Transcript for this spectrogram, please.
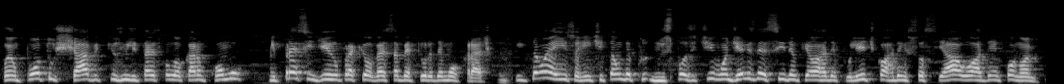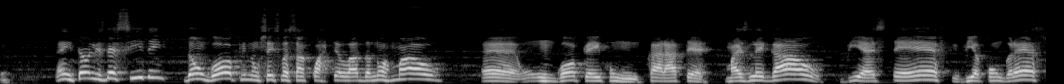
foi um ponto-chave que os militares colocaram como imprescindível para que houvesse abertura democrática. Então é isso, a gente tem um dispositivo onde eles decidem o que é ordem política, ordem social, ordem econômica. É, então eles decidem, dão um golpe, não sei se vai ser uma quartelada normal, é, um golpe aí com um caráter mais legal, via STF, via Congresso.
